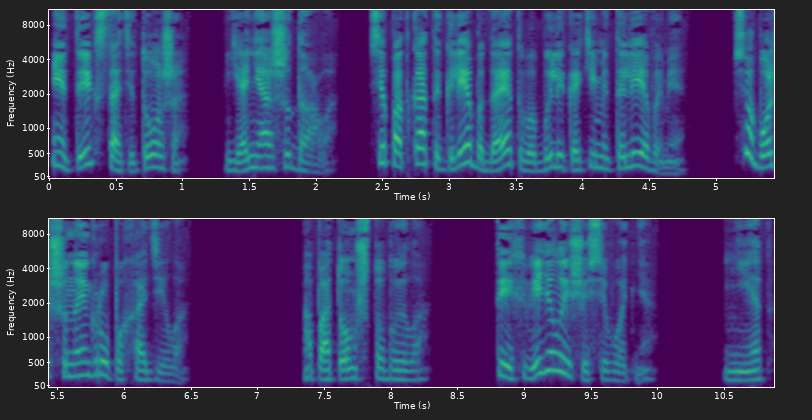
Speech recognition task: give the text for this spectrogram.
И ты, кстати, тоже. Я не ожидала. Все подкаты Глеба до этого были какими-то левыми. Все больше на игру походило. А потом что было? Ты их видела еще сегодня? Нет,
